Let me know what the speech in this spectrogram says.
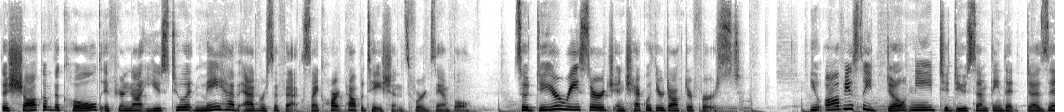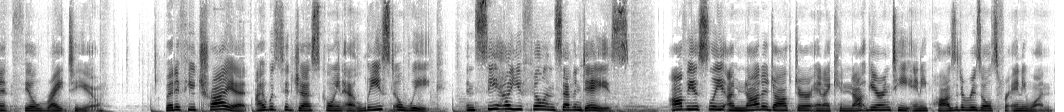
The shock of the cold, if you're not used to it, may have adverse effects, like heart palpitations, for example. So do your research and check with your doctor first. You obviously don't need to do something that doesn't feel right to you. But if you try it, I would suggest going at least a week and see how you feel in seven days. Obviously, I'm not a doctor and I cannot guarantee any positive results for anyone.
